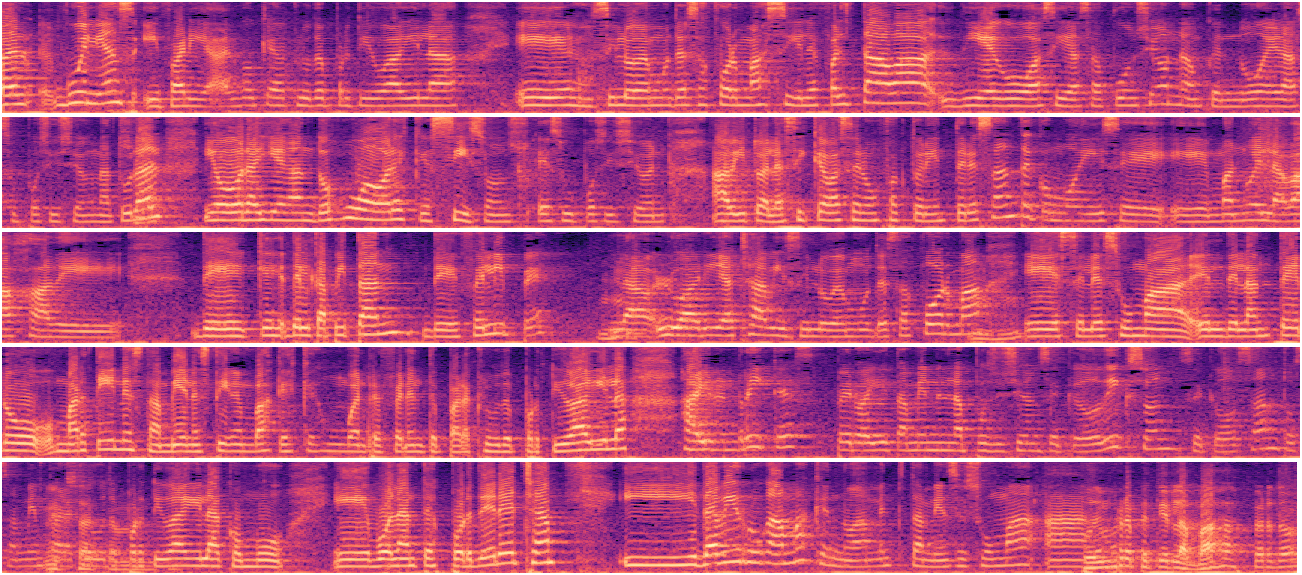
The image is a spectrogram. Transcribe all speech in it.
Williams y Faría, algo que al Club Deportivo Águila, eh, si lo vemos de esa forma, sí le faltaba. Diego hacía esa función, aunque no era su posición natural, y ahora llegan dos jugadores que sí son es su posición habitual. Así que va a ser un factor interesante, como dice eh, Manuel, la baja de, de, que, del capitán de Felipe lo haría Xavi si lo vemos de esa forma. Eh, se le suma el delantero Martínez, también Steven Vázquez, que es un buen referente para Club Deportivo Águila. Jairo Enríquez, pero ahí también en la posición se quedó Dixon, se quedó Santos también para Club Deportivo Águila como eh, volantes por derecha. Y David Rugama, que nuevamente también se suma a. ¿Podemos repetir las bajas, perdón?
